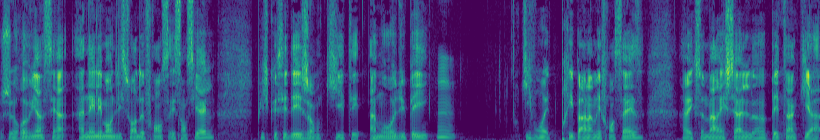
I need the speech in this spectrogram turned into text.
je reviens, c'est un, élément de l'histoire de France essentiel, puisque c'est des gens qui étaient amoureux du pays, mm. qui vont être pris par l'armée française, avec ce maréchal Pétain qui a,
